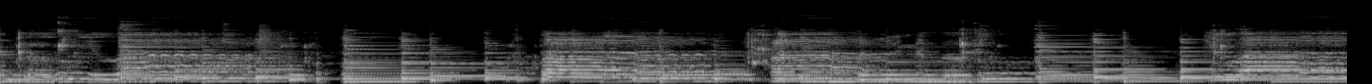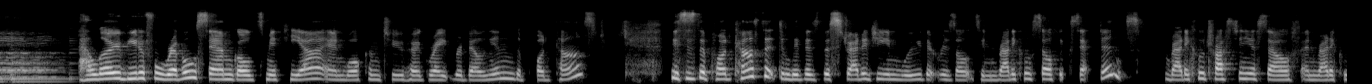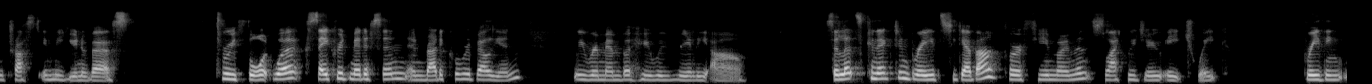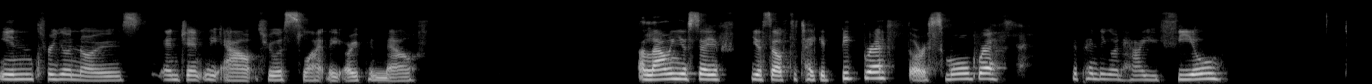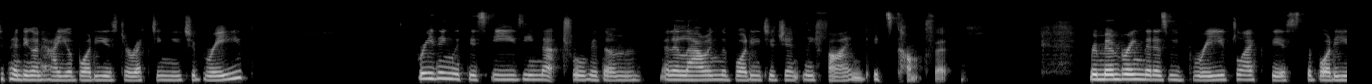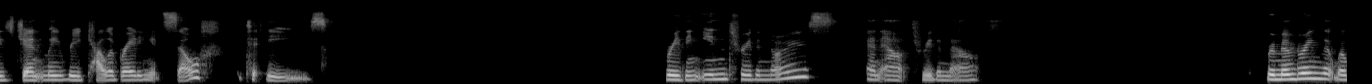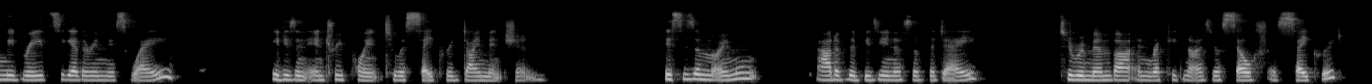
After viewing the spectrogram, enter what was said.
remember who you are. I, I remember who you are. Hello, beautiful rebel. Sam Goldsmith here, and welcome to Her Great Rebellion, the podcast. This is the podcast that delivers the strategy in woo that results in radical self acceptance, radical trust in yourself, and radical trust in the universe. Through thought work, sacred medicine, and radical rebellion, we remember who we really are. So let's connect and breathe together for a few moments, like we do each week. Breathing in through your nose and gently out through a slightly open mouth. Allowing yourself, yourself to take a big breath or a small breath, depending on how you feel, depending on how your body is directing you to breathe breathing with this easy, natural rhythm and allowing the body to gently find its comfort. Remembering that as we breathe like this, the body is gently recalibrating itself to ease. Breathing in through the nose and out through the mouth. Remembering that when we breathe together in this way, it is an entry point to a sacred dimension this is a moment out of the busyness of the day to remember and recognize yourself as sacred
